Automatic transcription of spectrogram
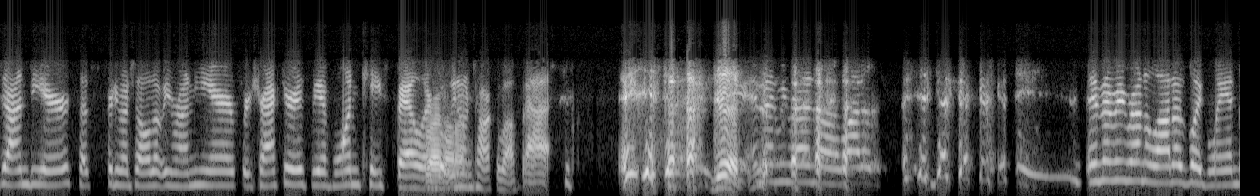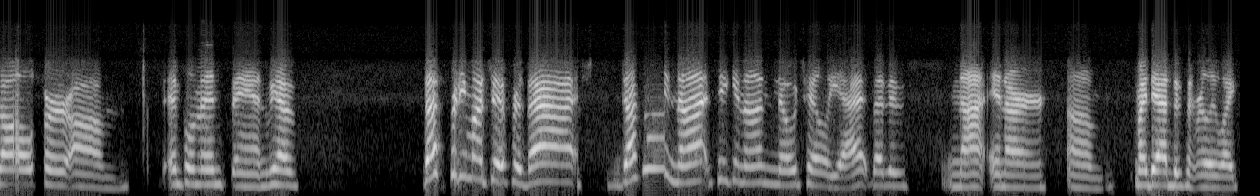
John Deere. That's pretty much all that we run here. For tractors, we have one case baler, Right but we don't talk about that. Good. and then we run a lot of, and then we run a lot of like Landoll for um, implements, and we have. That's pretty much it for that. Definitely not taking on no till yet. That is not in our. Um, my dad doesn't really like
